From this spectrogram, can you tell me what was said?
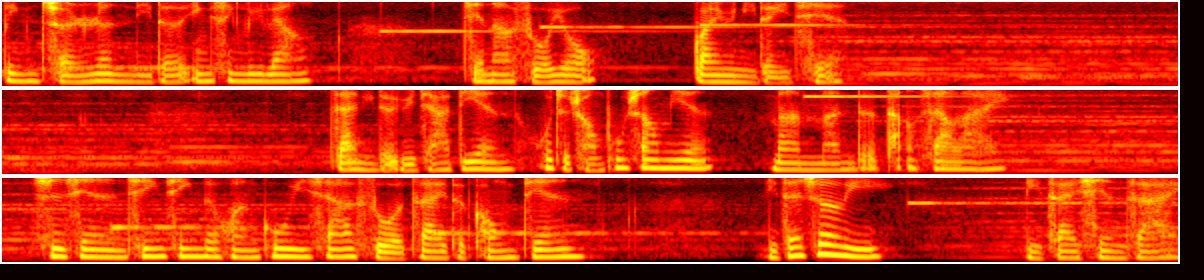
并承认你的阴性力量，接纳所有关于你的一切。在你的瑜伽垫或者床铺上面，慢慢的躺下来，视线轻轻的环顾一下所在的空间。你在这里，你在现在。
